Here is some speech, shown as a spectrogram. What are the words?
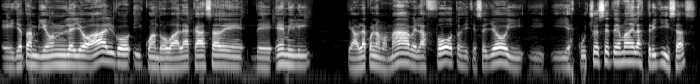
ella también leyó algo y cuando va a la casa de, de Emily y habla con la mamá, ve las fotos y qué sé yo, y, y- y escucho ese tema de las trillizas,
